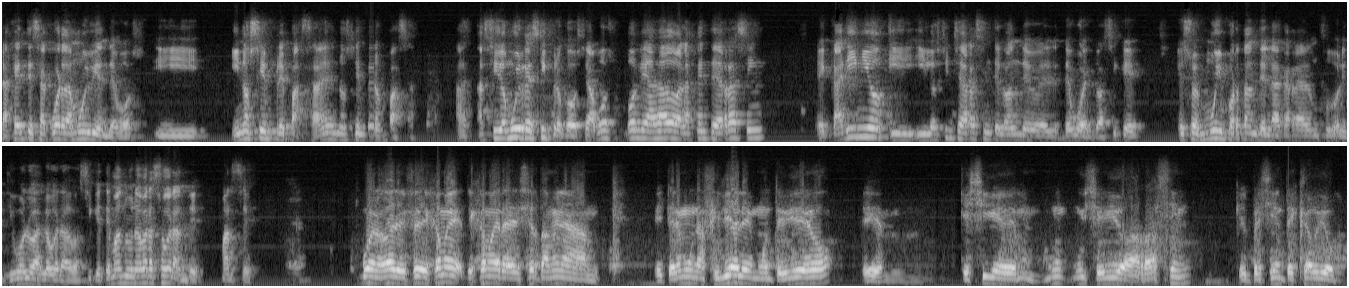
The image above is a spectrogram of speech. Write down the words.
la gente se acuerda muy bien de vos y, no siempre pasa, ¿eh? no siempre nos pasa. Ha, sido muy recíproco, o sea, vos, vos le has dado a la gente de Racing eh, cariño y, los hinchas de Racing te lo han devuelto, así que eso es muy importante en la carrera de un futbolista y vos lo has logrado, así que te mando un abrazo grande, Marce. Bueno, dale, Fede, déjame, déjame agradecer también a... Eh, tenemos una filial en Montevideo que sigue muy seguido a Racing, que el presidente es Claudio,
